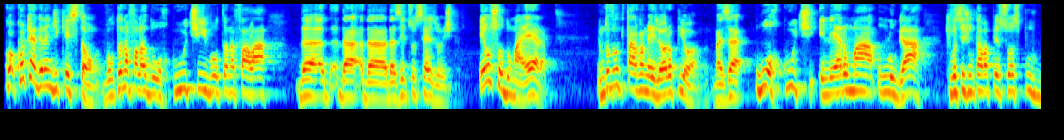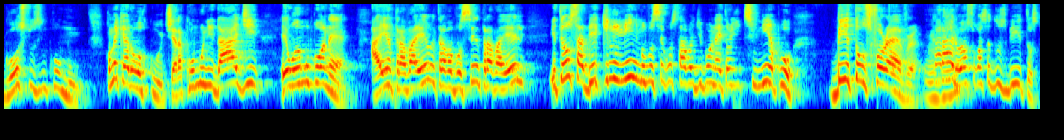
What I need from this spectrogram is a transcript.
Qual, qual que é a grande questão? Voltando a falar do Orkut e voltando a falar da- da- da- das redes sociais hoje. Eu sou de uma era. Eu não tô falando que estava melhor ou pior, mas é, o Orkut, ele era uma, um lugar que você juntava pessoas por gostos em comum. Como é que era o Orkut? Era comunidade, eu amo boné. Aí entrava eu, entrava você, entrava ele. Então eu sabia que no mínimo você gostava de boné. Então a gente se unia por Beatles Forever. Caralho, o Elcio gosta dos Beatles.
